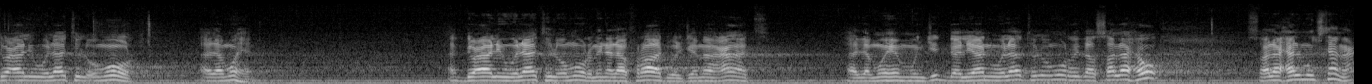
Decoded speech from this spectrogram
الدعاء لولاة الأمور. هذا مهم. الدعاء لولاة الأمور من الأفراد والجماعات. هذا مهم جدا لأن ولاة الأمور إذا صلحوا صلح المجتمع.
